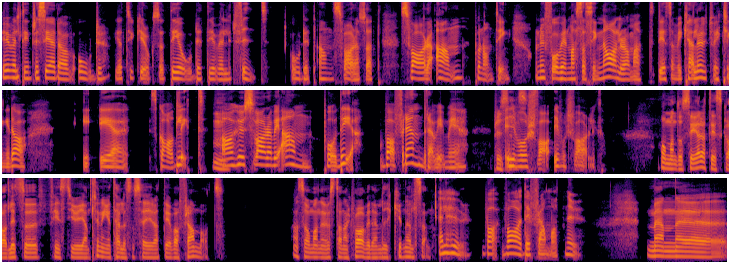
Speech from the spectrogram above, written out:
Jag är väldigt intresserad av ord. Jag tycker också att det ordet är väldigt fint. Ordet ansvar, alltså att svara an på någonting. Och nu får vi en massa signaler om att det som vi kallar utveckling idag är skadligt. Mm. Ja, hur svarar vi an på det? Vad förändrar vi med Precis. i, vår svar, i vårt svar? Liksom? Om man då ser att det är skadligt så finns det ju egentligen inget heller som säger att det var framåt. Alltså om man nu stannar kvar vid den liknelsen. Eller hur? Vad, vad är det framåt nu? Men, eh,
